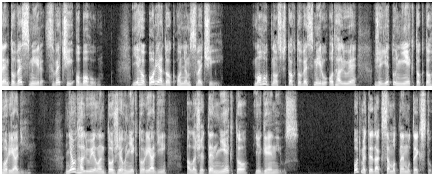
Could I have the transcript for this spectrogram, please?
Tento vesmír svedčí o Bohu. Jeho poriadok o ňom svedčí. Mohutnosť tohto vesmíru odhaľuje, že je tu niekto, kto ho riadi. Neodhaľuje len to, že ho niekto riadi, ale že ten niekto je génius. Poďme teda k samotnému textu.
